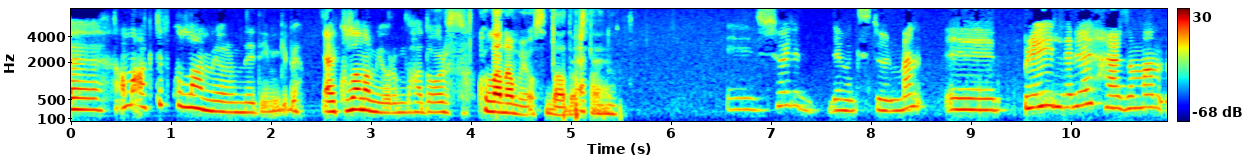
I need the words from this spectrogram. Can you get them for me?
E, ama aktif kullanmıyorum dediğim gibi. Yani kullanamıyorum daha doğrusu. Kullanamıyorsun daha doğrusu. Evet. Ee, şöyle demek istiyorum ben. E, Braille'lere her zaman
